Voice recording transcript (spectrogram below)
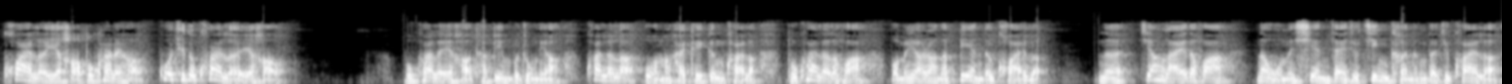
快乐也好，不快乐也好，过去的快乐也好，不快乐也好，它并不重要。快乐了，我们还可以更快乐；不快乐的话，我们要让它变得快乐。那将来的话，那我们现在就尽可能的去快乐，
